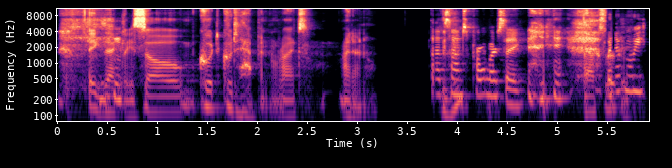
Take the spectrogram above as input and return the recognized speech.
exactly. So could could happen, right? I don't know. That mm-hmm. sounds promising. Absolutely. whenever we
